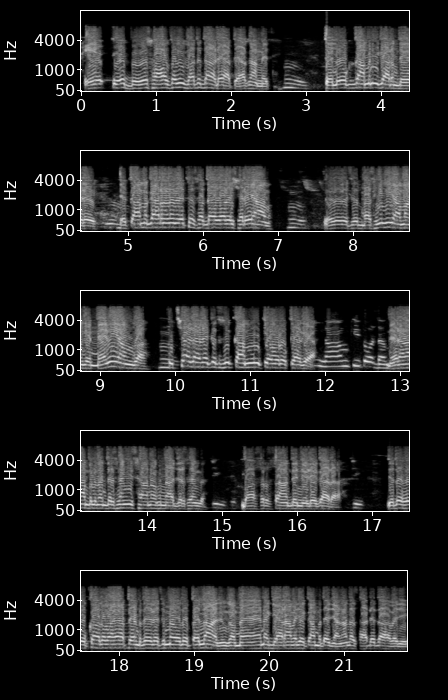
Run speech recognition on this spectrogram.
ਇਹ ਇਹ 2 ਸਾਲ ਤੋਂ ਵੀ ਵੱਧ ਦਾੜਿਆ ਪਿਆ ਕੰਮ ਇੱਥੇ। ਤੇ ਲੋਕ ਕੰਮ ਨਹੀਂ ਕਰਨ ਦੇ ਰਹੇ। ਤੇ ਕੰਮ ਕਰਨ ਵਾਲੇ ਨੂੰ ਇੱਥੇ ਸੱਦਾ ਜਾਵੇ ਸ਼ਰੇਆਮ। ਤੇ ਉਹਦੇ ਵਿੱਚ ਅਸੀਂ ਵੀ ਆਵਾਂਗੇ ਮੈਂ ਵੀ ਆਉਂਗਾ ਹੂੰ। ਪੁੱਛਿਆ ਜਾਵੇ ਕਿ ਤੁਸੀਂ ਕੰਮ ਨੂੰ ਕਿਉਂ ਰੋਕਿਆ ਗਿਆ? ਨਾਮ ਕੀ ਤੁਹਾਡਾ? ਮੇਰਾ ਨਾਮ ਬਲਵਿੰਦਰ ਸਿੰਘ ਸਾਨ of ਨਾਜਰ ਸਿੰਘ। ਬਾਸਰਸਤਾਨ ਦੇ ਨੇੜੇ ਘਰ ਆ। ਜਦੋਂ ਹੋਕਾ ਦਵਾਇਆ ਪਿੰਡ ਦੇ ਵਿੱਚ ਮੈਂ ਉਦੋਂ ਪਹਿਲਾਂ ਆ ਜਾਊਂਗਾ। ਮੈਂ ਨਾ 11 ਵਜੇ ਕੰਮ ਤੇ ਜਾਣਾ ਨਾ 10:30 ਵਜੇ।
